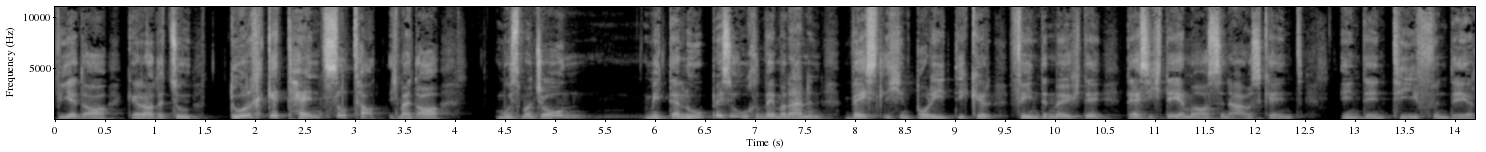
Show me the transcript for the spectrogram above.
wie er da geradezu durchgetänzelt hat. Ich meine, da muss man schon mit der Lupe suchen, wenn man einen westlichen Politiker finden möchte, der sich dermaßen auskennt in den Tiefen der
